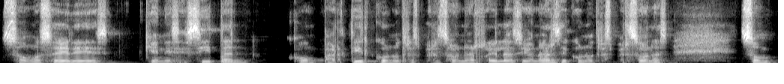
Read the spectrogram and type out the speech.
somos seres que necesitan compartir con otras personas, relacionarse con otras personas. Son,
